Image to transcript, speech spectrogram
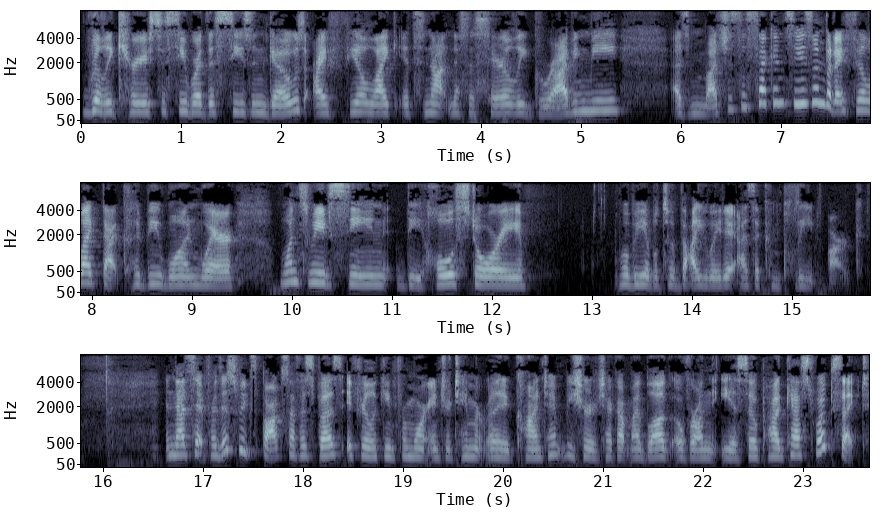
Really curious to see where this season goes. I feel like it's not necessarily grabbing me as much as the second season, but I feel like that could be one where once we've seen the whole story, we'll be able to evaluate it as a complete arc. And that's it for this week's Box Office Buzz. If you're looking for more entertainment related content, be sure to check out my blog over on the ESO Podcast website.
